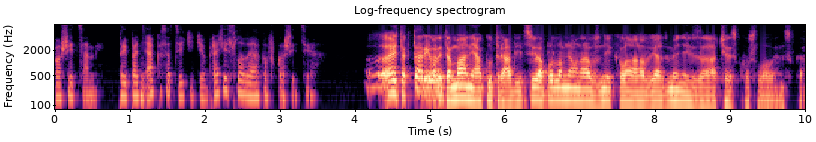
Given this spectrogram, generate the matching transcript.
Košicami? Prípadne ako sa cítite v Bratislave ako v Košiciach? Aj tak tá rivalita má nejakú tradíciu a podľa mňa ona vznikla viac menej za Československa.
